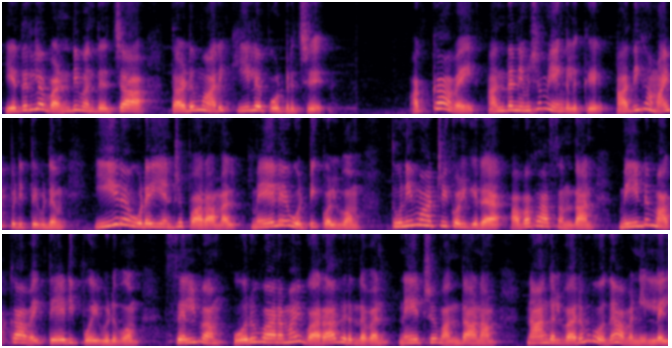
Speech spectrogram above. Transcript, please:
எதிரில் வண்டி வந்துருச்சா? தடுமாறி கீழே போட்டுருச்சு. அக்காவை அந்த நிமிஷம் எங்களுக்கு அதிகமாய் பிடித்துவிடும். ஈர உடை என்று பாராமல் மேலே ஒட்டி கொள்வோம் துணி மாற்றிக் கொள்கிற அவகாசம்தான். மீண்டும் அக்காவை தேடி போய்விடுவோம். செல்வம் ஒரு வாரமாய் வராதிருந்தவன் நேற்று வந்தானாம். நாங்கள் வரும்போது அவன் இல்லை.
